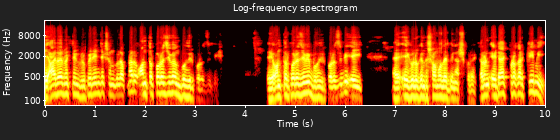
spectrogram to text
এই আইভারমেকটিন গ্রুপের ইনজেকশনগুলো আপনার অন্তঃপরজীবী এবং বহির্পরজীবী এই অন্তঃপরজীবী বহির্পরজীবী এই, এ- এইগুলো কিন্তু সমলে বিনাশ করে। কারণ এটা এক প্রকার কৃমি।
